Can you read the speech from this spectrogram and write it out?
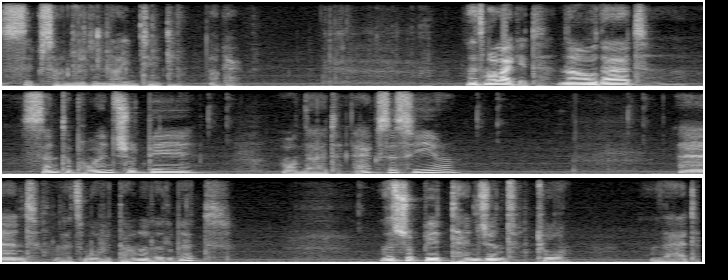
690 okay. That's more like it. Now that center point should be on that axis here. And let's move it down a little bit this should be tangent to that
